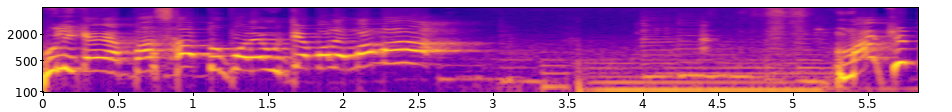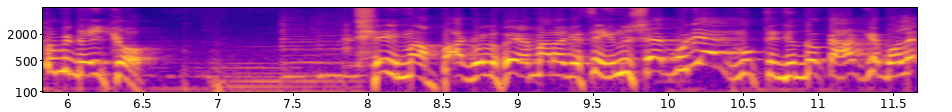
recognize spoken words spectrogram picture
গুলি খায়া হাত উপরে উঠে বলে, মামা, মাকে তুমি দেখো। সেই মা পাগল হয়ে মারা গেছে। ইনু সাহেব বুঝেন মুক্তিযুদ্ধ কাহাকে বলে?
